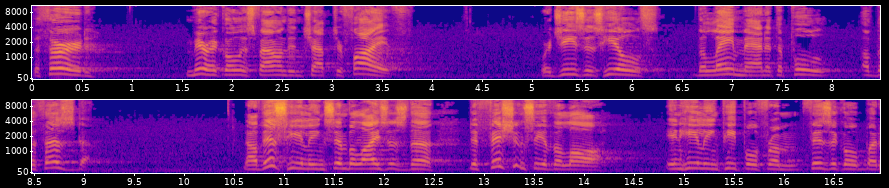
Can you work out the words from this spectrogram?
The third miracle is found in chapter 5, where Jesus heals the lame man at the pool of Bethesda. Now, this healing symbolizes the deficiency of the law in healing people from physical but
